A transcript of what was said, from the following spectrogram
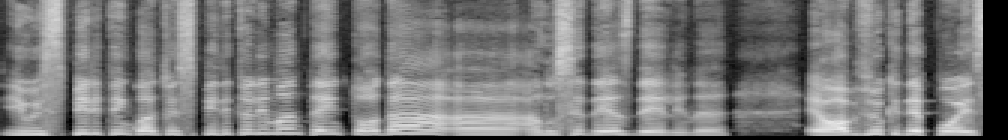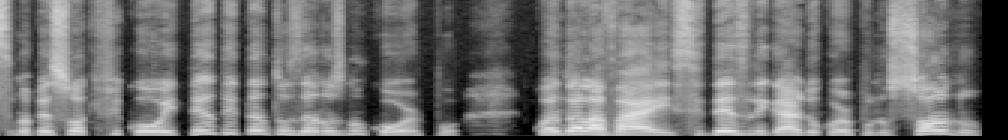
E o espírito, enquanto espírito, ele mantém toda a, a lucidez dele, né? É óbvio que depois, uma pessoa que ficou oitenta e tantos anos no corpo, quando ela vai se desligar do corpo no sono,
